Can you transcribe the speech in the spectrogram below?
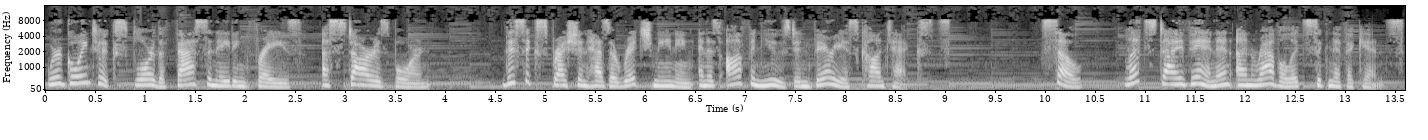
we're going to explore the fascinating phrase, a star is born. This expression has a rich meaning and is often used in various contexts. So, let's dive in and unravel its significance.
